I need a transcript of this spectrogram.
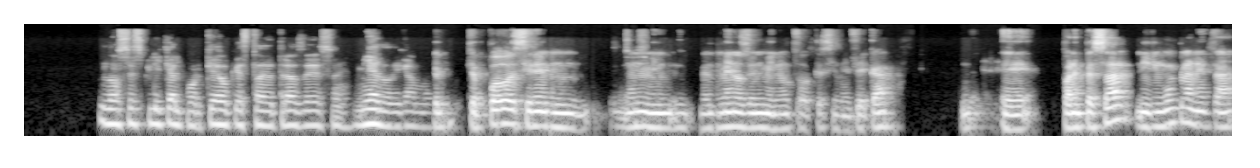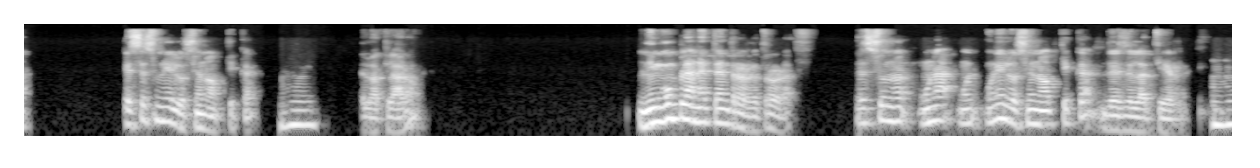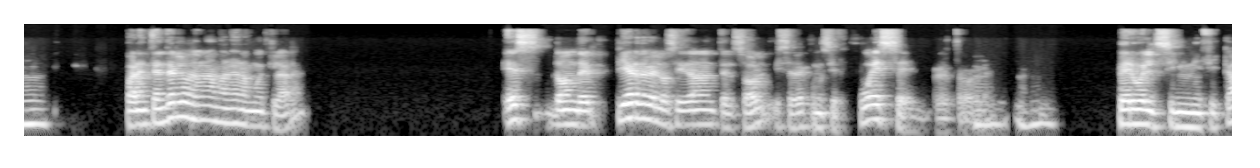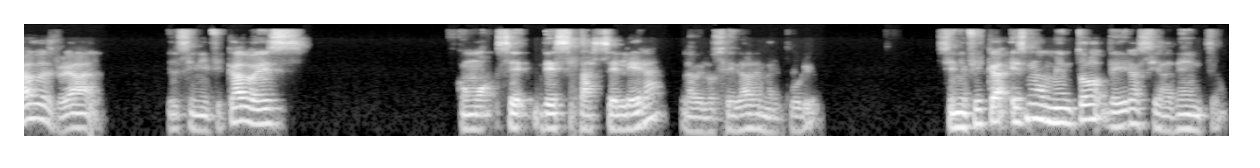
no se explica el por qué o qué está detrás de ese miedo, digamos. Te, puedo decir en, un menos de un minuto qué significa. Eh, para empezar, ningún planeta, esa es una ilusión óptica, te lo aclaro. Ningún planeta entra retrógrado. Es una, una, un- una ilusión óptica desde la Tierra. Para entenderlo de una manera muy clara, es donde pierde velocidad ante el Sol y se ve como si fuese retrógrado. ujú, ujú, Pero el significado es real. El significado es como se desacelera la velocidad de Mercurio. Significa, es momento de ir hacia adentro,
